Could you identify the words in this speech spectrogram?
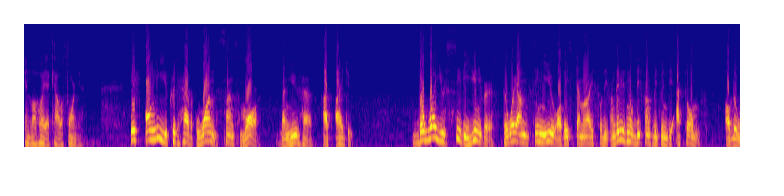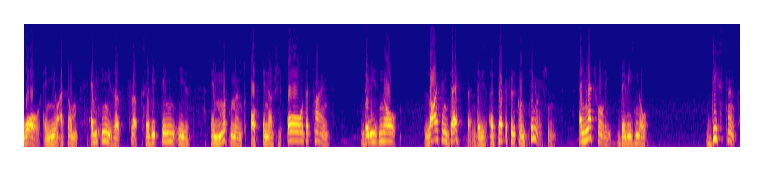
in La Jolla, California. If only you could have one sense more than you have, as I do. The way you see the universe, the way I'm seeing you or this camera is so different. There is no difference between the atoms of the wall and your atom. Everything is a flux, everything is a movement of energy all the time. There is no life and death then, there is a perpetual continuation. And naturally, there is no distance.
